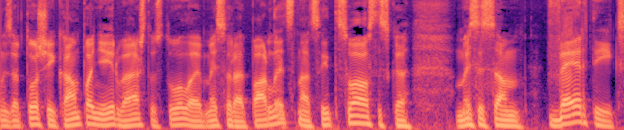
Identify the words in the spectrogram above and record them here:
Līdz ar to šī kampaņa ir vērsta uz to, lai mēs varētu pārliecināt citas valstis, ka mēs esam vērtīgs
